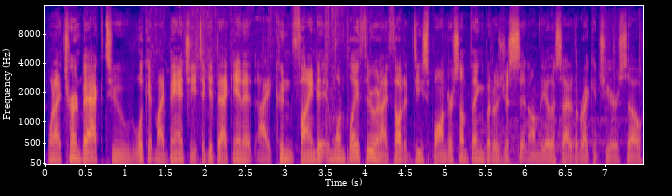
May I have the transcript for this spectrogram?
when I turned back to look at my Banshee to get back in it, I couldn't find it in one playthrough, and I thought it despawned or something, but it was just sitting on the other side of the wreckage here, so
